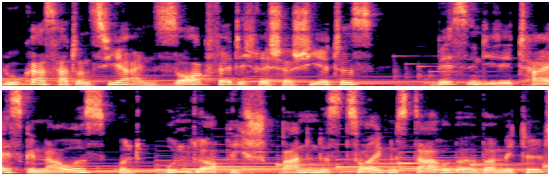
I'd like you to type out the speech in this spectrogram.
Lukas hat uns hier ein sorgfältig recherchiertes, bis in die Details genaues und unglaublich spannendes Zeugnis darüber übermittelt,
